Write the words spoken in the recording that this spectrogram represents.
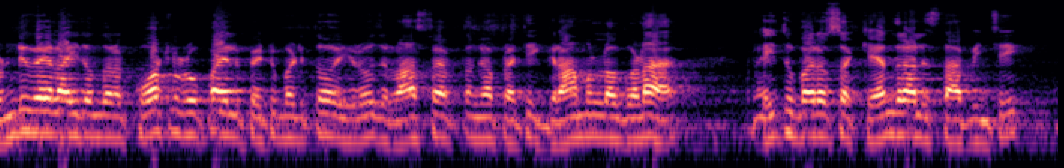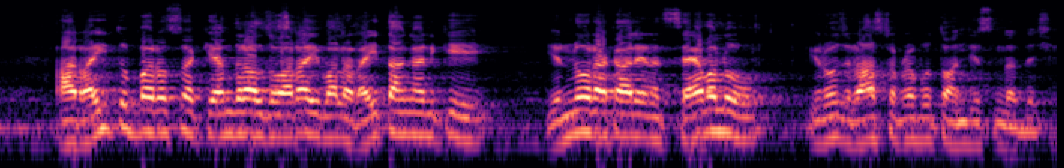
రెండు వేల ఐదు వందల కోట్ల రూపాయల పెట్టుబడితో ఈరోజు రాష్ట్ర వ్యాప్తంగా ప్రతి గ్రామంలో కూడా రైతు భరోసా కేంద్రాలు స్థాపించి ఆ రైతు భరోసా కేంద్రాల ద్వారా ఇవాళ రైతాంగానికి ఎన్నో రకాలైన సేవలు ఈరోజు రాష్ట్ర ప్రభుత్వం అందిస్తుంది అధ్యక్ష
